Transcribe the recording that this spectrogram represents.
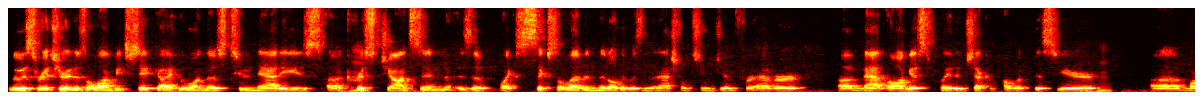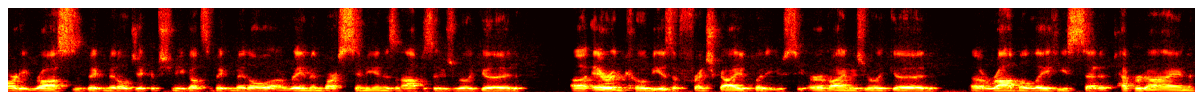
Lewis Richard is a Long Beach State guy who won those two natties. Uh, mm-hmm. Chris Johnson is a like six eleven middle that was in the national team gym forever. Uh, Matt August played in Czech Republic this year. Mm-hmm. Uh, Marty Ross is a big middle. Jacob Schmiegelt's a big middle. Uh, Raymond Barsimian is an opposite who's really good. Uh, Aaron Kobe is a French guy who played at UC Irvine who's really good. Uh, Rob Malahy set at Pepperdine.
